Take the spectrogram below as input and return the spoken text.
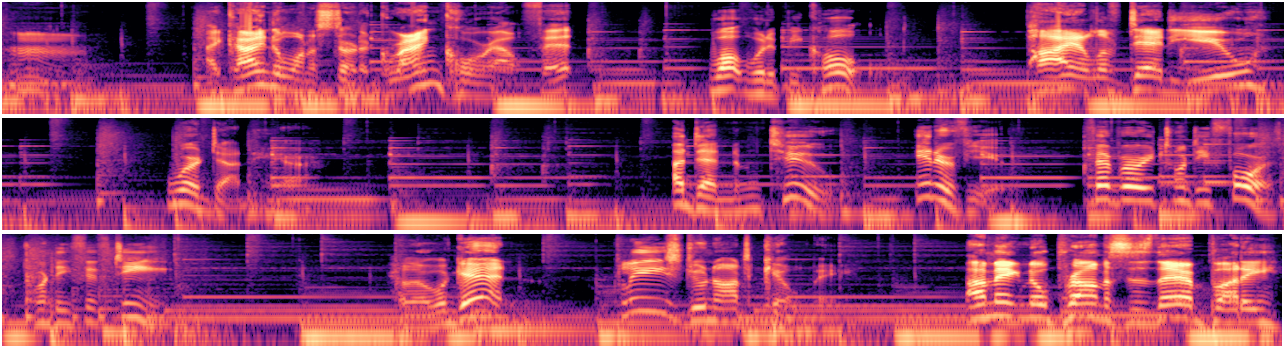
Hmm. I kinda want to start a grindcore outfit. What would it be called? Pile of dead you? We're done here. Addendum 2 Interview, February 24th, 2015. Hello again. Please do not kill me. I make no promises there, buddy.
